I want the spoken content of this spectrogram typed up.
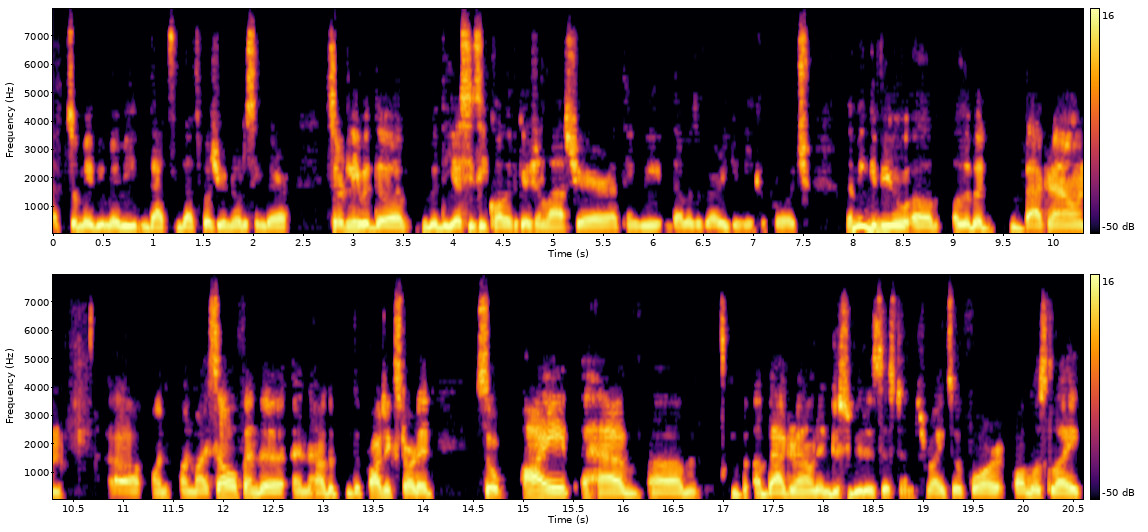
at. So maybe maybe that's that's what you're noticing there. Certainly with the with the SEC qualification last year, I think we that was a very unique approach. Let me give you a, a little bit background uh, on on myself and the and how the, the project started. So I have um, a background in distributed systems, right? So for almost like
